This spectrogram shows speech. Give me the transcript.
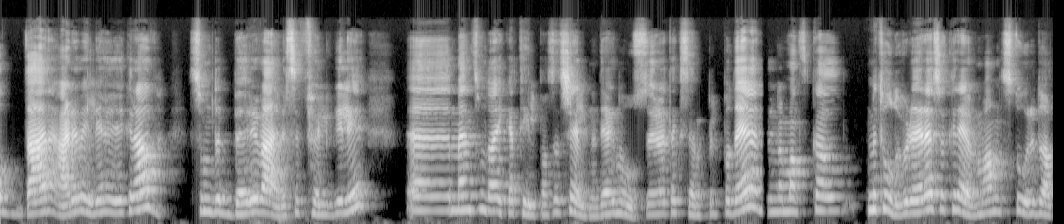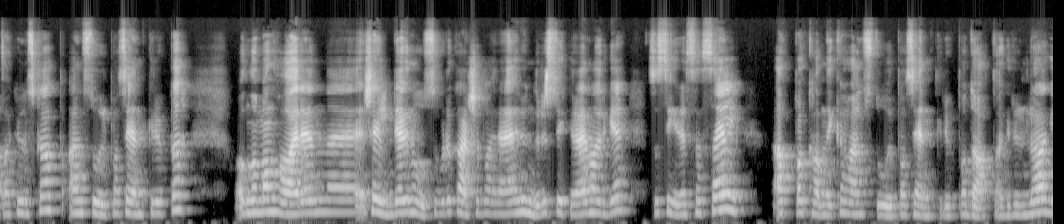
Og der er det veldig høye krav, som det bør være, selvfølgelig. Eh, men som da ikke er tilpasset sjeldne diagnoser. Et eksempel på det Når man skal metodevurdere, så krever man store datakunnskap av en stor pasientgruppe. Og når man har en uh, sjelden diagnose hvor det kanskje bare er 100 stykker av i Norge, så sier det seg selv at man kan ikke ha en stor pasientgruppe og datagrunnlag.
